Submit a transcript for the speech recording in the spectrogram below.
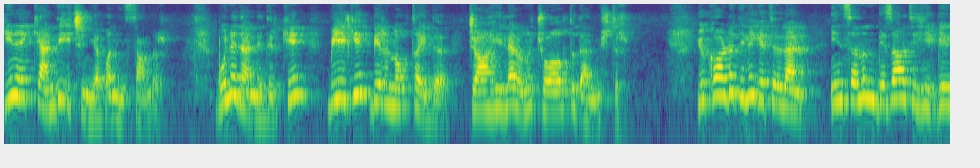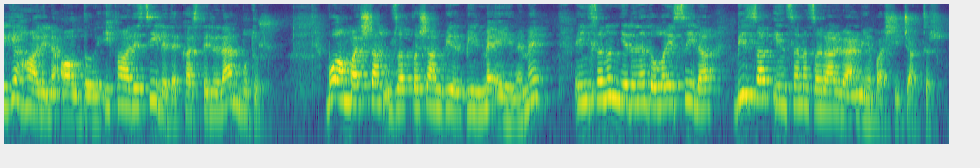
yine kendi için yapan insandır. Bu nedenledir ki bilgi bir noktaydı, cahiller onu çoğaltı denmiştir. Yukarıda dile getirilen insanın bizatihi bilgi haline aldığı ifadesiyle de kastedilen budur. Bu amaçtan uzaklaşan bir bilme eylemi insanın yerine dolayısıyla bizzat insana zarar vermeye başlayacaktır.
